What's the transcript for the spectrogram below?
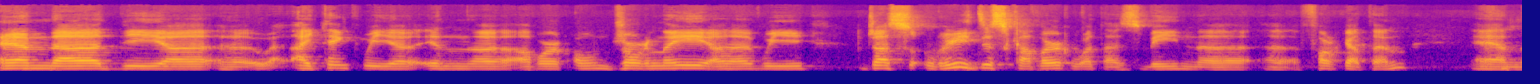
and uh, the uh, uh, I think we in our own journey we just rediscover what has been forgotten, and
